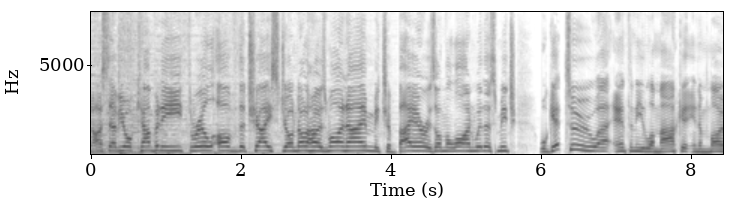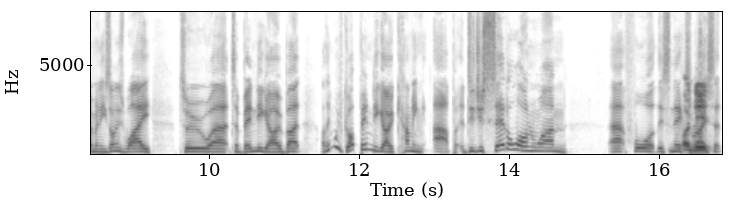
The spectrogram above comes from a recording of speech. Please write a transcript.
Nice to have your company. Thrill of the chase. John Donahoe's my name. Mitch Ebeyer is on the line with us. Mitch, we'll get to uh, Anthony Lamarca in a moment. He's on his way to uh, to Bendigo, but I think we've got Bendigo coming up. Did you settle on one uh, for this next I did. race at,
